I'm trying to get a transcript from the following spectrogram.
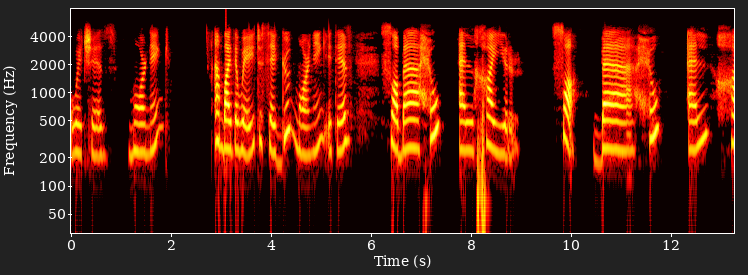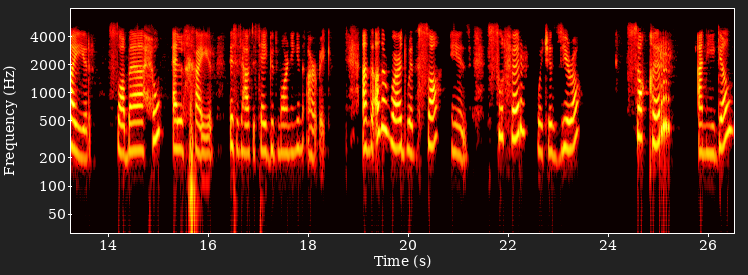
which is morning and by the way to say good morning it is صباح الخير صباح الخير صباح الخير this is how to say good morning in Arabic and the other word with sa is صفر which is zero صقر an eagle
